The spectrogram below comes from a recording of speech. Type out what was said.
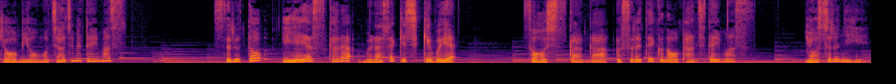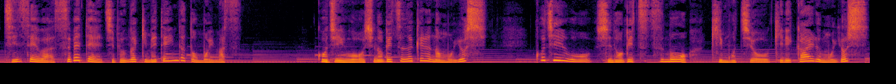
興味を持ち始めています。すると家康から紫式部へ喪失感が薄れていくのを感じています。要するに人生は全て自分が決めていいんだと思います。個人を忍び続けるのもよし。個人を忍びつつも気持ちを切り替えるもよし。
